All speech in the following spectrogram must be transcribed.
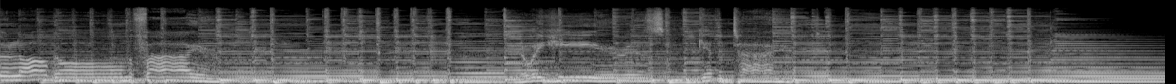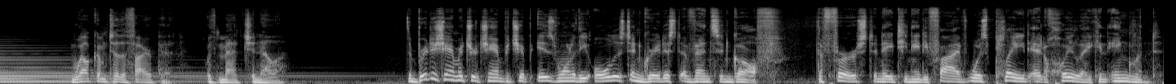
Another log on the fire. Nobody here is getting tired. Welcome to the Fire Pit with Matt Ginella. The British Amateur Championship is one of the oldest and greatest events in golf. The first, in 1885, was played at Hoylake in England.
